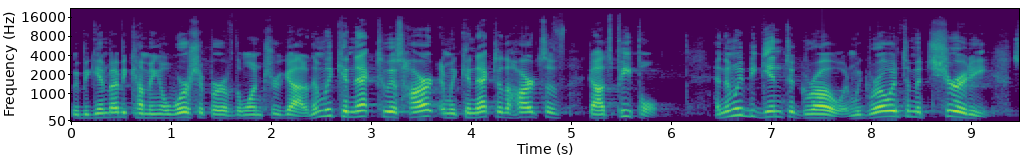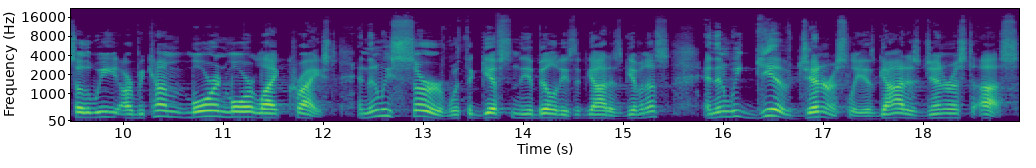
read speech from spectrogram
We begin by becoming a worshiper of the one true God. And then we connect to his heart and we connect to the hearts of God's people. And then we begin to grow and we grow into maturity so that we are become more and more like Christ. And then we serve with the gifts and the abilities that God has given us. And then we give generously as God is generous to us.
